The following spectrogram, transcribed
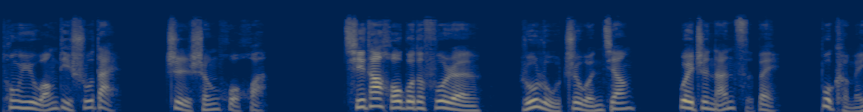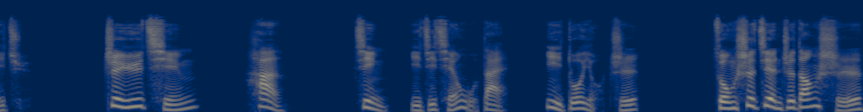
通于王帝书代，致生祸患。其他侯国的夫人，如鲁之文姜，谓之男子辈，不可枚举。至于秦、汉、晋以及前五代，亦多有之。总是见之当时，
